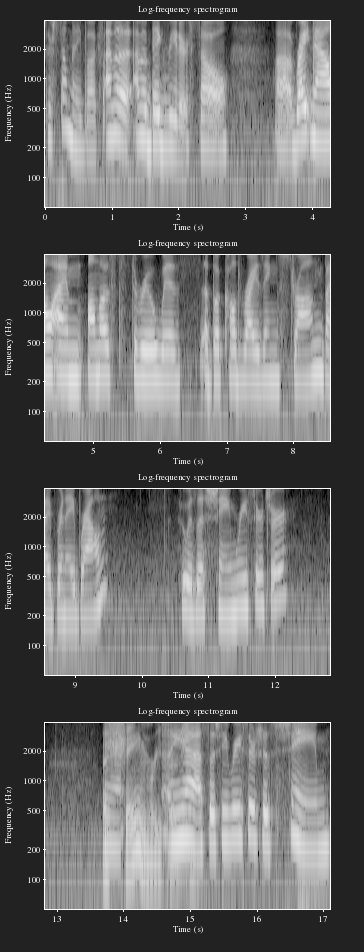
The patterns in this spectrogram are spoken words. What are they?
there's so many books. I'm a I'm a big reader, so uh, right now I'm almost through with a book called Rising Strong by Brene Brown, who is a shame researcher. A Yeah. shame Uh, researcher. yeah, so she researches shame,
